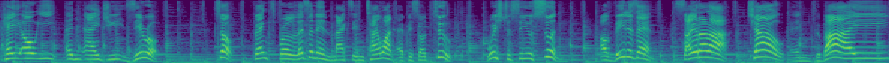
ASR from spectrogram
KOENIG0. So, thanks for listening, Max in Taiwan, episode 2. Wish to see you soon. Auf Wiedersehen, sayonara, ciao, and goodbye.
